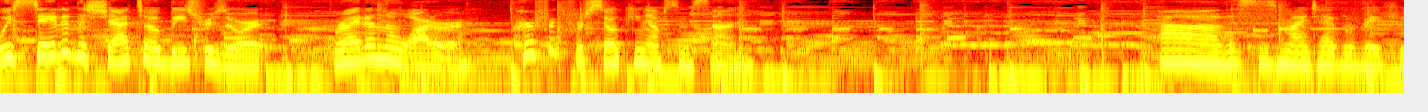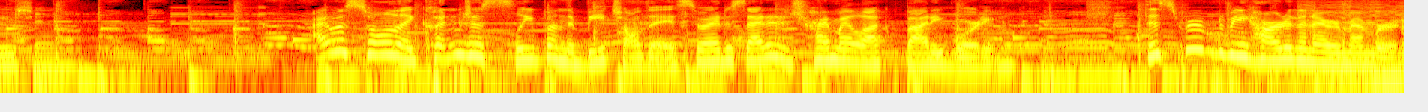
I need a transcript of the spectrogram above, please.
we stayed at the Chateau Beach Resort, right on the water, perfect for soaking up some sun. Ah, this is my type of vacation. I was told I couldn't just sleep on the beach all day, so I decided to try my luck bodyboarding. This proved to be harder than I remembered.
